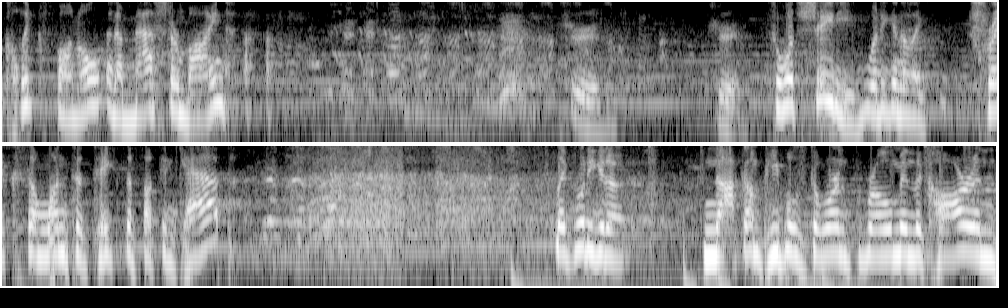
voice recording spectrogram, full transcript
click funnel and a mastermind. True, true. So what's shady? What are you gonna like trick someone to take the fucking cab? like, what are you gonna knock on people's door and throw them in the car and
